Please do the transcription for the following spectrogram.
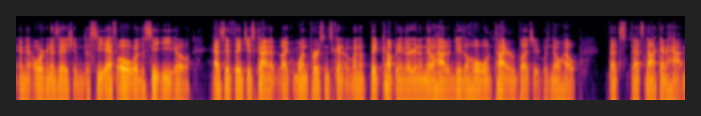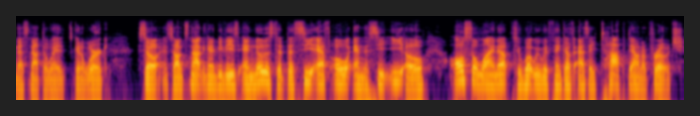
in the organization, the CFO or the CEO, as if they just kind of like one person's gonna, when a big company, they're gonna know how to do the whole entire budget with no help. That's that's not gonna happen. That's not the way it's gonna work. So so it's not gonna be these. And notice that the CFO and the CEO also line up to what we would think of as a top-down approach.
